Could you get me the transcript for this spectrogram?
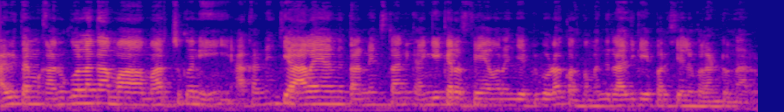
అవి తమకు అనుకూలంగా మా మార్చుకొని అక్కడి నుంచి ఆలయాన్ని తరలించడానికి అంగీకరిస్తాయేమని చెప్పి కూడా కొంతమంది రాజకీయ పరిశీలకులు అంటున్నారు.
